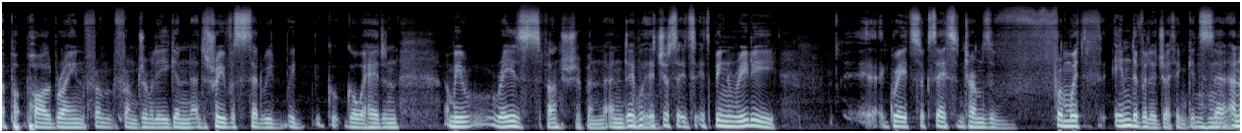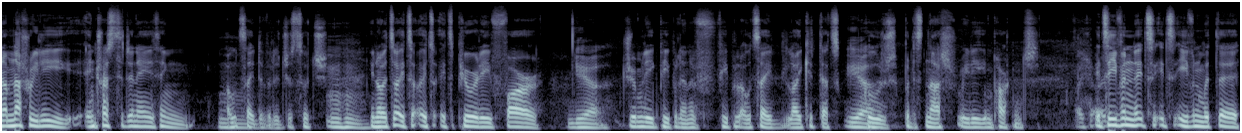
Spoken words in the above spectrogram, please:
uh, Paul Bryan from from Drimoleague, and, and the three of us said we'd, we'd go- ahead and and we raised sponsorship, and and it, it's just it's it's been really a great success in terms of from within the village. I think it's uh, and I'm not really interested in anything outside the village as such. Mm-hmm. You know, it's it's it's it's purely for Yeah. Drimoleague people, and if people outside like it, that's Yeah. good. But it's not really important. It's I- even it's it's even with the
